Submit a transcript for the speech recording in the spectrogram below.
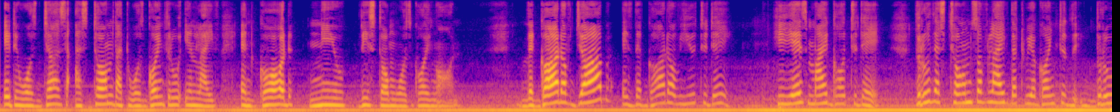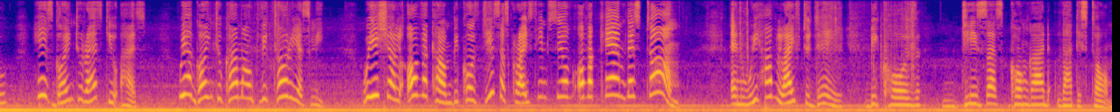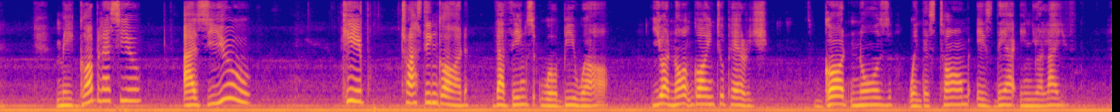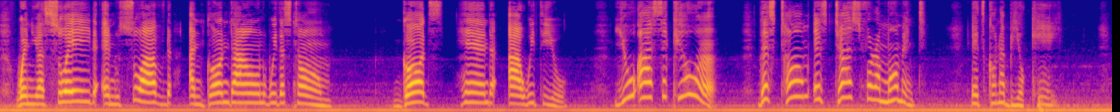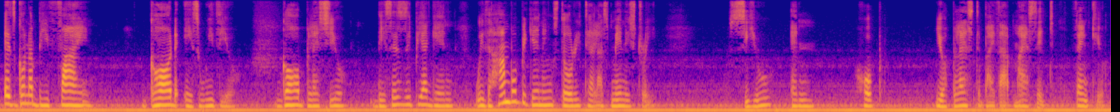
It was just a storm that was going through in life, and God knew this storm was going on. The God of Job is the God of you today. He is my God today through the storms of life that we are going to through, He is going to rescue us. We are going to come out victoriously. We shall overcome because Jesus Christ Himself overcame the storm. And we have life today because Jesus conquered that storm. May God bless you as you keep trusting God that things will be well. You are not going to perish. God knows when the storm is there in your life. When you are swayed and swerved and gone down with the storm, God's hand are with you. You are secure. The storm is just for a moment. It's gonna be okay. It's gonna be fine. God is with you. God bless you. This is Zippy again with the Humble Beginning Storytellers Ministry. See you and hope you're blessed by that message. Thank you.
